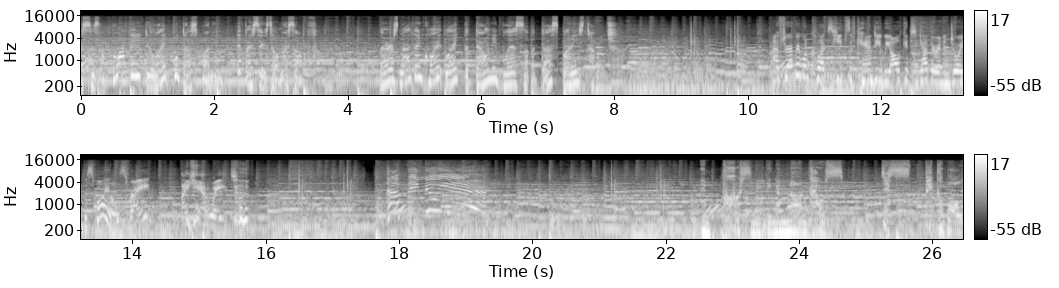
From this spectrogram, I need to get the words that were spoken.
This is a fluffy, delightful dust bunny, if I say so myself. There's nothing quite like the downy bliss of a dust bunny's touch. After everyone collects heaps of candy, we all get together and enjoy the spoils, right? I can't wait. Happy New Year! Impersonating a non-coast. Despicable.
